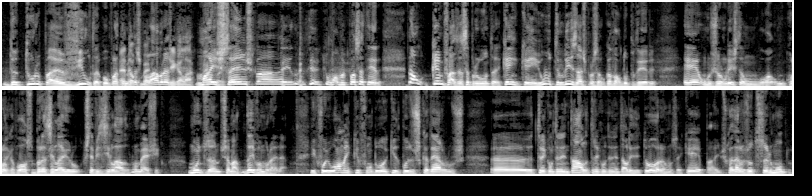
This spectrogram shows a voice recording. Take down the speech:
deturpa, avilta completamente então, as palavras lá, mais sãs que um homem possa ter. Não, quem me faz essa pergunta, quem quem, utiliza a expressão cavalo do poder é um jornalista, um, um colega vosso, brasileiro, que esteve exilado no México muitos anos, chamado Deiva Moreira, e que foi o homem que fundou aqui depois os cadernos uh, Tricontinental, a Tricontinental Editora, não sei o quê, pá, e os cadernos do Terceiro Mundo.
